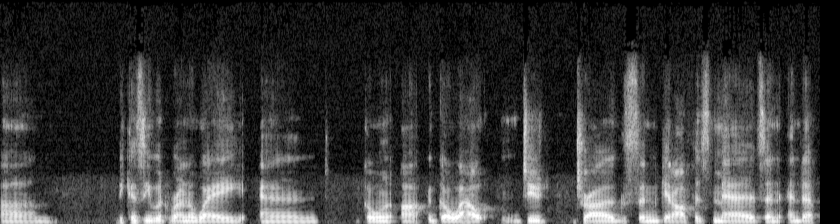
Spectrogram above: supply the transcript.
um, because he would run away and go uh, go out, do drugs, and get off his meds, and end up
